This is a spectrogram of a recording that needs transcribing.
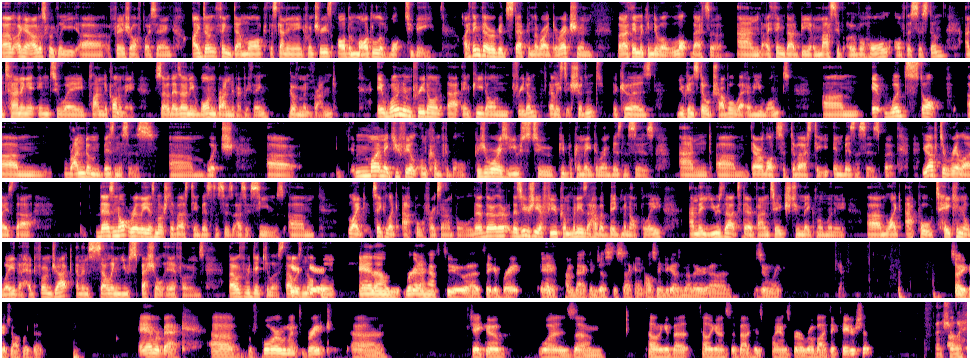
Um, okay, I'll just quickly uh, finish off by saying I don't think Denmark, the Scandinavian countries, are the model of what to be. I think they're a good step in the right direction, but I think we can do a lot better. And I think that'd be a massive overhaul of the system and turning it into a planned economy. So there's only one brand of everything, government brand. It won't impede on uh, impede on freedom. At least it shouldn't, because you can still travel wherever you want. Um, it would stop um, random businesses, um, which uh, might make you feel uncomfortable because you're always used to people can make their own businesses and um, there are lots of diversity in businesses. But you have to realize that there's not really as much diversity in businesses as it seems. Um, like take like Apple for example. There, there, there- there's usually a few companies that have a big monopoly, and they use that to their advantage to make more money um, like Apple taking away the headphone jack and then selling you special earphones. That was ridiculous. That Here, was not. And um, we're gonna have to uh, take a break and Okay. come back in just a second. I'll send you guys another uh, Zoom link. Okay. Sorry to cut you off like that. And we're back. Uh, before we went to break, uh, Jacob was um, telling about telling us about his plans for a robot dictatorship, Essentially,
